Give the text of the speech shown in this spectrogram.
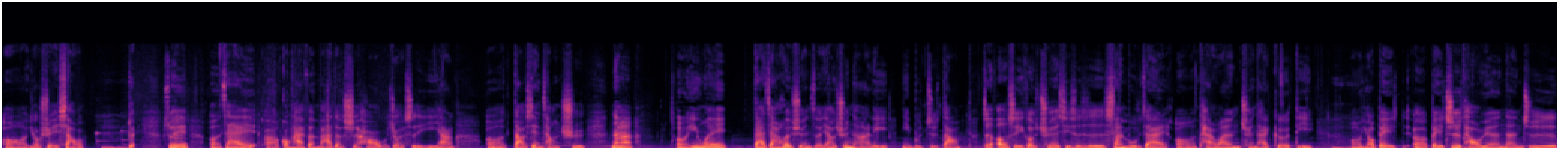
呃有学校。嗯，对，所以呃在呃公开分发的时候，我就是一样呃到现场去。那呃因为。大家会选择要去哪里？你不知道，这二十一个缺其实是散布在呃台湾全台各地，呃有北呃北至桃园，南至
